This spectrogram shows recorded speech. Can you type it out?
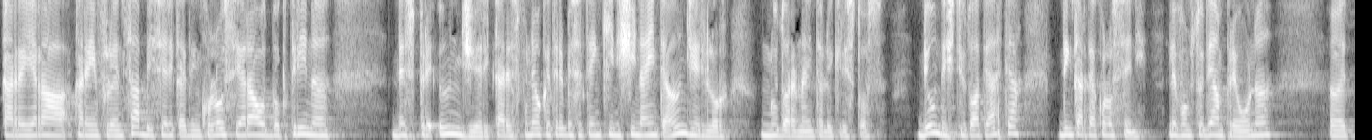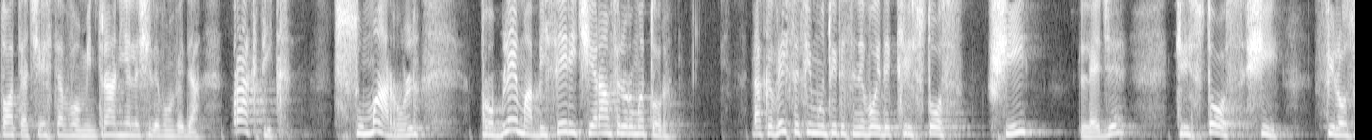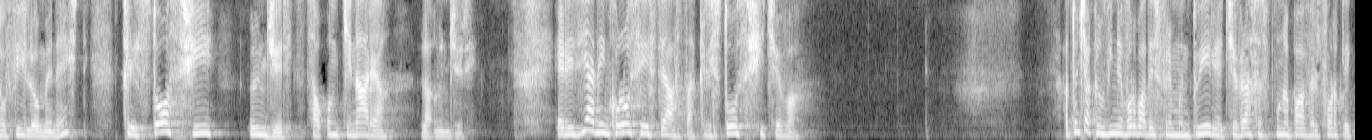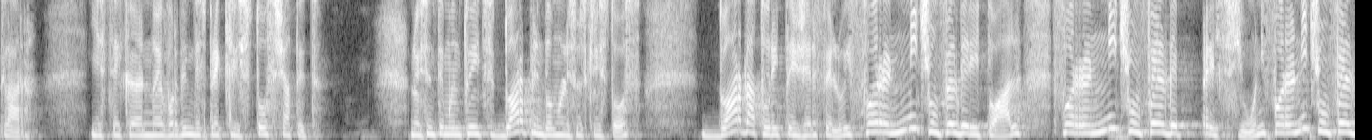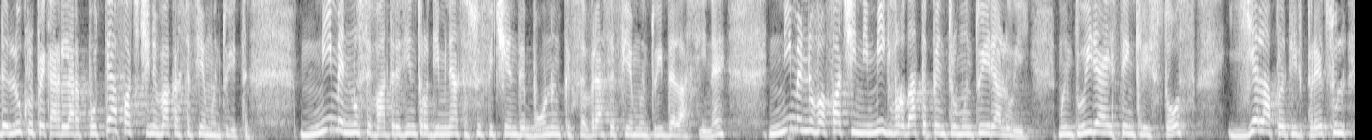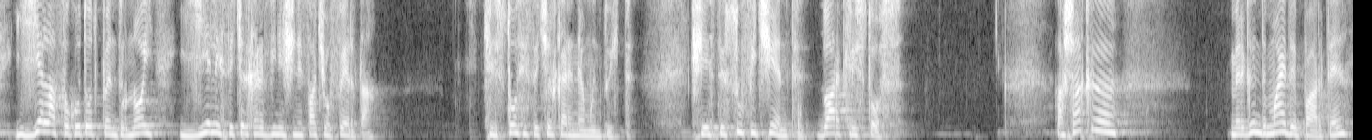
care, era, care influența biserica din Colose era o doctrină despre îngeri care spuneau că trebuie să te închini și înaintea îngerilor, nu doar înaintea lui Hristos. De unde știu toate astea? Din Cartea Colosenii. Le vom studia împreună, ă, toate acestea vom intra în ele și le vom vedea. Practic, sumarul, problema bisericii era în felul următor. Dacă vrei să fii mântuit, este nevoie de Hristos și lege, Hristos și filozofiile omenești, Hristos și îngeri sau închinarea la îngeri. Erezia din Colosie este asta, Hristos și ceva. Atunci când vine vorba despre mântuire, ce vrea să spună Pavel foarte clar, este că noi vorbim despre Hristos și atât. Noi suntem mântuiți doar prin Domnul Isus Hristos, doar datorită jertfei lui, fără niciun fel de ritual, fără niciun fel de presiuni, fără niciun fel de lucruri pe care le-ar putea face cineva ca să fie mântuit. Nimeni nu se va trezi într-o dimineață suficient de bun încât să vrea să fie mântuit de la sine. Nimeni nu va face nimic vreodată pentru mântuirea lui. Mântuirea este în Hristos, El a plătit prețul, El a făcut tot pentru noi, El este Cel care vine și ne face oferta. Hristos este Cel care ne-a mântuit. Și este suficient doar Hristos. Așa că, mergând mai departe,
